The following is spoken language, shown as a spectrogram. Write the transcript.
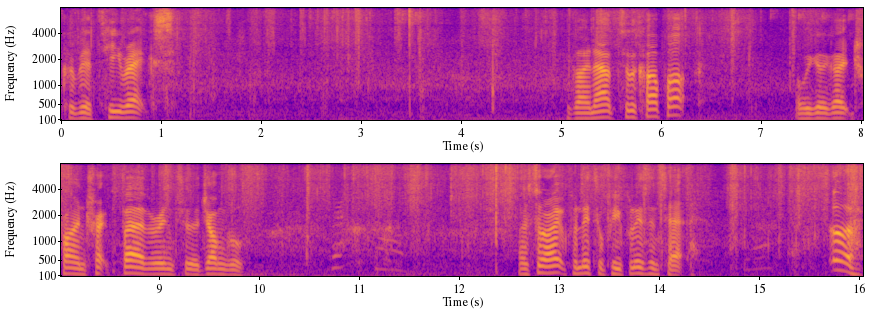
Could be a T-Rex. Going out to the car park? Or are we going to go try and trek further into the jungle? That's alright for little people, isn't it? Ugh.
